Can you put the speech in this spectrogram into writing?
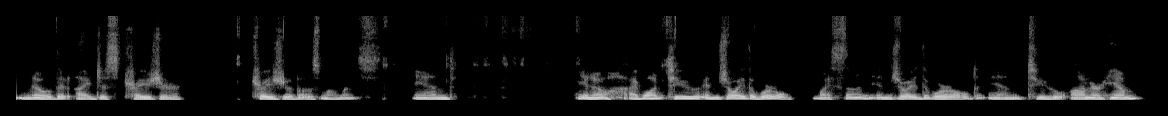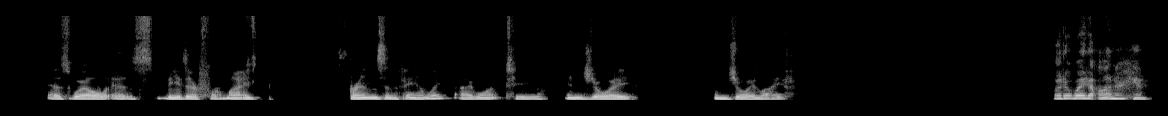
know that I just treasure treasure those moments. And you know, I want to enjoy the world. My son enjoyed the world and to honor him as well as be there for my friends and family. I want to enjoy enjoy life. What a way to honor him.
